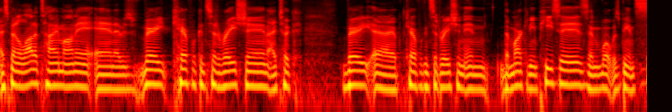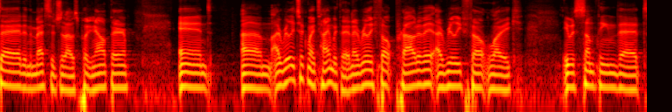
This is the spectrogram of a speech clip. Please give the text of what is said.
I spent a lot of time on it and it was very careful consideration. I took very uh, careful consideration in the marketing pieces and what was being said and the message that I was putting out there. And um, I really took my time with it and I really felt proud of it. I really felt like it was something that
